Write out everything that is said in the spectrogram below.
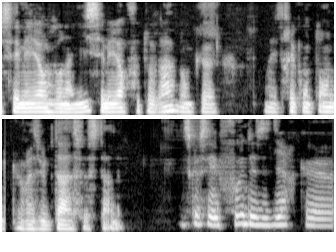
ses meilleurs journalistes, ses meilleurs photographes. Donc on est très content du résultat à ce stade. Est-ce que c'est faux de se dire que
